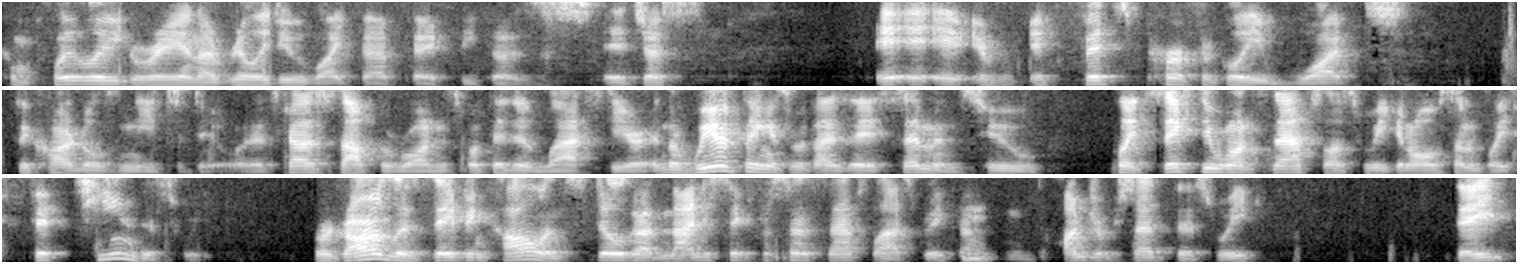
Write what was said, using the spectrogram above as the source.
completely agree, and I really do like that pick because it just it it, it fits perfectly what the Cardinals need to do, and it's got to stop the run. It's what they did last year. And the weird thing is with Isaiah Simmons, who played 61 snaps last week and all of a sudden played 15 this week. Regardless, Zaven Collins still got 96% snaps last week, 100% this week. They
